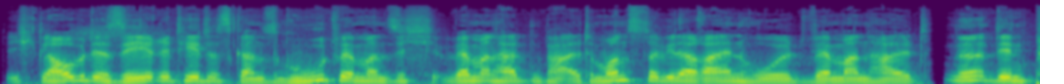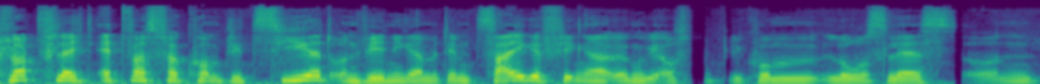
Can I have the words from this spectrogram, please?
ich glaube, der Serietät ist ganz gut, wenn man sich, wenn man halt ein paar alte Monster wieder reinholt, wenn man halt ne, den Plot vielleicht etwas verkompliziert und weniger mit dem Zeigefinger irgendwie aufs Publikum loslässt. Und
